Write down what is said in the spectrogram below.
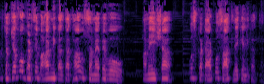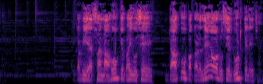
और जब जब वो घर से बाहर निकलता था, उस समय पे वो हमेशा उस कटार को साथ लेके निकलता था। कभी ऐसा ना हो कि भाई उसे डाकू पकड़ लें और उसे लूट के ले जाएँ।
